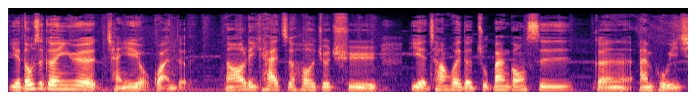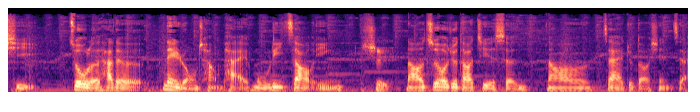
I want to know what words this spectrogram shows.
也都是跟音乐产业有关的。嗯、然后离开之后，就去演唱会的主办公司跟安普一起做了他的内容厂牌牡蛎噪音。是，然后之后就到杰森，然后再就到现在。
